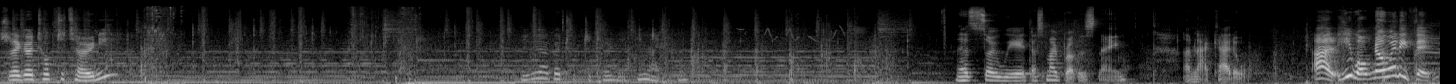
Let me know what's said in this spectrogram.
Should I go talk to Tony? Maybe I'll go talk to Tony. He might know. That's so weird. That's my brother's name. I'm not Cattle. Ah, he won't know anything.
